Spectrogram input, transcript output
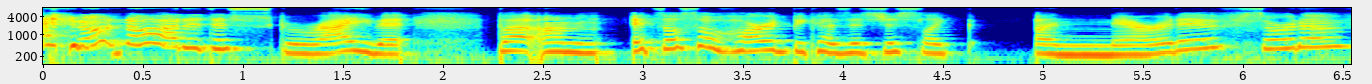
I don't know how to describe it. But um it's also hard because it's just like a narrative sort of.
